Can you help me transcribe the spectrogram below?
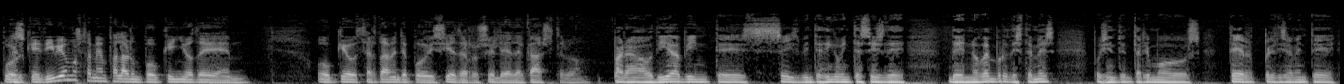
porque pues, debíamos tamén falar un pouquiño de o que é o certamen de poesía de Roselia de Castro. Para o día 26, 25, 26 de, de novembro deste mes, pois intentaremos ter precisamente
